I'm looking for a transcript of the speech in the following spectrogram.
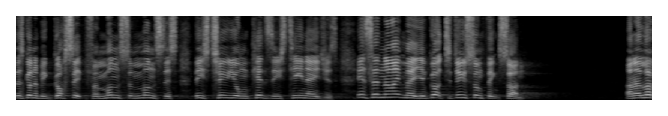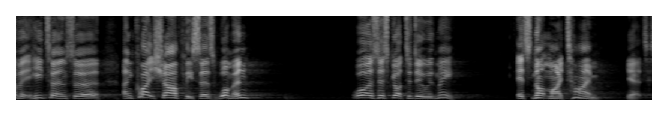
there's going to be gossip for months and months. This, these two young kids, these teenagers. It's a nightmare. You've got to do something, son. And I love it. He turns to her and quite sharply says, Woman, what has this got to do with me? It's not my time yet.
